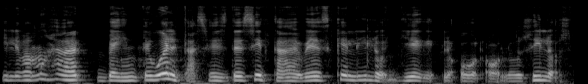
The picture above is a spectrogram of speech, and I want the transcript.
y le vamos a dar 20 vueltas. Es decir, cada vez que el hilo llegue o, los hilos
